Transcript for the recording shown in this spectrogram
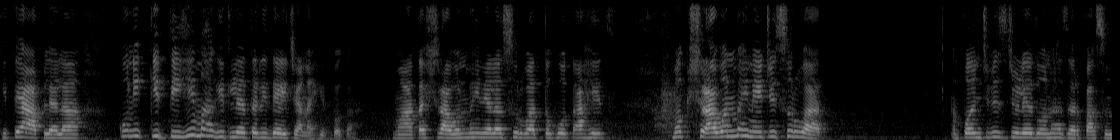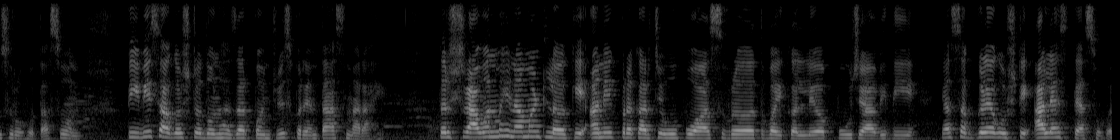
की त्या आपल्याला कुणी कितीही मागितल्या तरी द्यायच्या नाहीत बघा. मग आता श्रावण महिन्याला सुरुवात तर होत आहेच. मग श्रावण महिन्याची सुरुवात पंचवीस जुलै दोन हजारपासून सुरू होत असून तेवीस ऑगस्ट दोन हजार पंचवीसपर्यंत असणार आहे. तर श्रावण महिना म्हटलं की अनेक प्रकारचे उपवास व्रत वैकल्य पूजा विधी या सगळ्या गोष्टी आल्याच त्यासोबत.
